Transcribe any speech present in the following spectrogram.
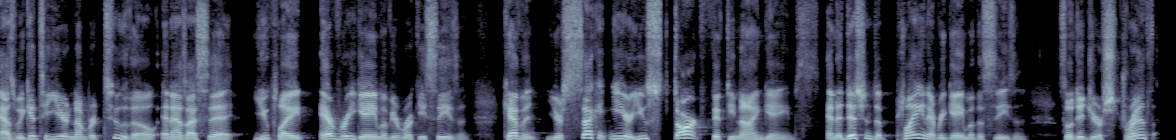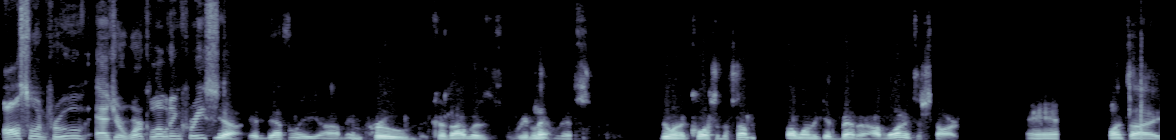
As we get to year number two, though, and as I said, you played every game of your rookie season. Kevin, your second year, you start 59 games in addition to playing every game of the season. So, did your strength also improve as your workload increased? Yeah, it definitely um, improved because I was relentless during the course of the summer. I wanted to get better. I wanted to start. And once I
